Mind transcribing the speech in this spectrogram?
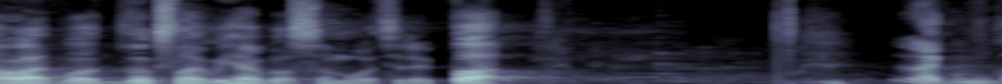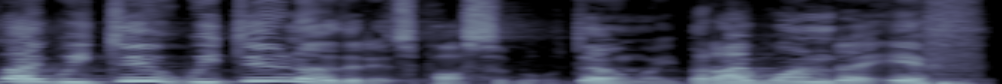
All right, well, it looks like we have got some work to do. But like, like we do, we do know that it's possible, don't we? But I wonder if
